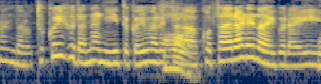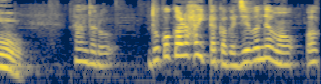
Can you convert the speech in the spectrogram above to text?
なんだろう。得意札何？とか言われたはい。ら答えられないぐらい、うん。なんだろうどこから入ったかが自分でもわ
